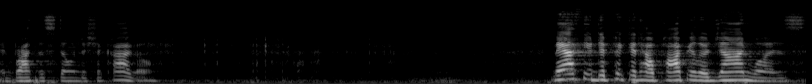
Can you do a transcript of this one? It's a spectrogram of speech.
and brought the stone to Chicago. Matthew depicted how popular John was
